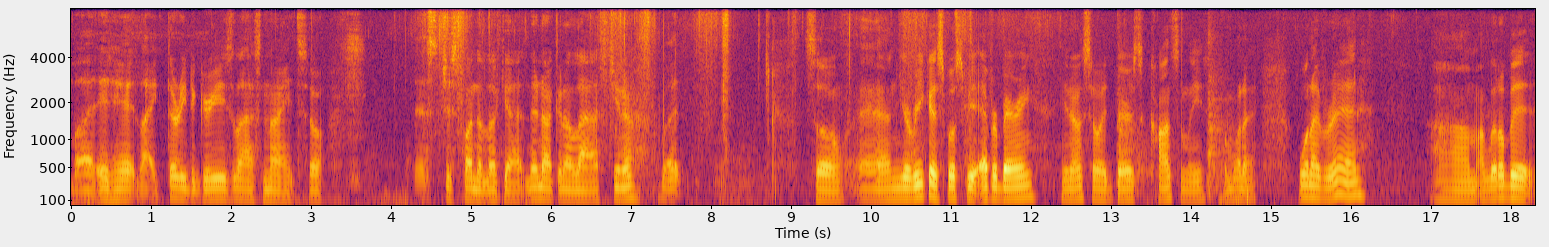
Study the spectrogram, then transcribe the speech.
But it hit like 30 degrees last night, so it's just fun to look at. They're not gonna last, you know. But so and Eureka is supposed to be ever bearing, you know, so it bears constantly from what I what I've read, um, a little bit.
